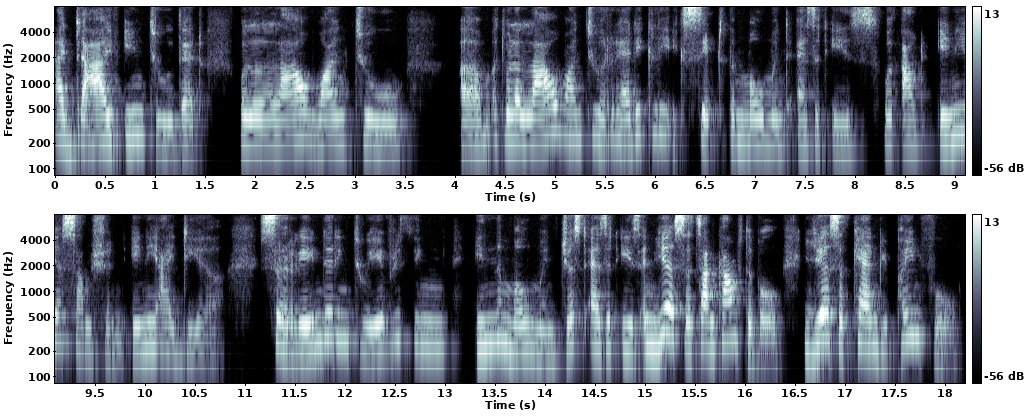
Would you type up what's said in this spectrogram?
I dive into that will allow one to um, it will allow one to radically accept the moment as it is without any assumption, any idea, surrendering to everything in the moment just as it is. And yes, it's uncomfortable. Yes, it can be painful,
